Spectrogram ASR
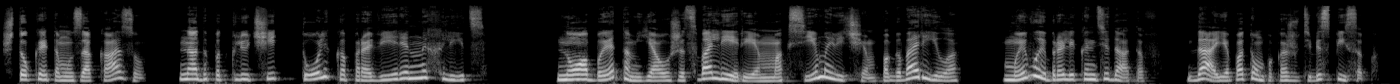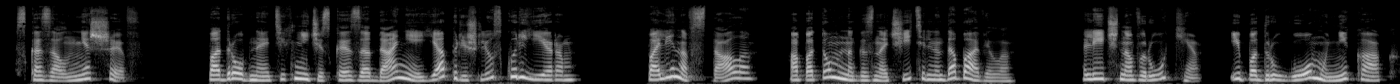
что к этому заказу надо подключить только проверенных лиц. Но об этом я уже с Валерием Максимовичем поговорила. Мы выбрали кандидатов. Да, я потом покажу тебе список, сказал мне шеф. Подробное техническое задание я пришлю с курьером. Полина встала, а потом многозначительно добавила. Лично в руки и по-другому никак.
